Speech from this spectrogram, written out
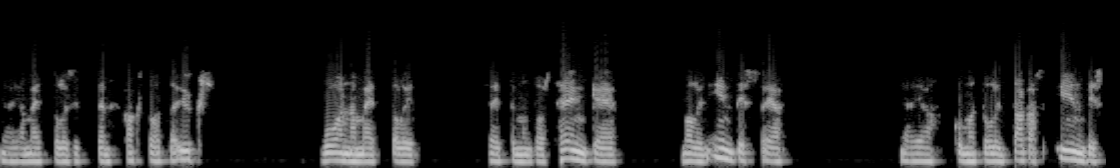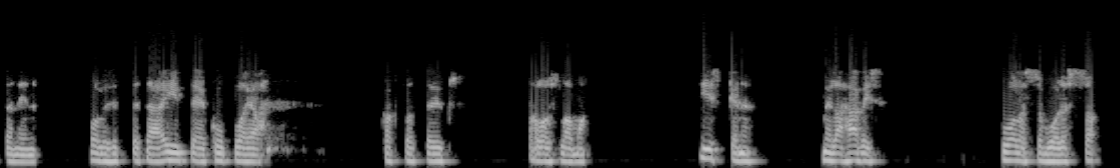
ja, ja meitä oli sitten 2001 vuonna meitä oli 17 henkeä. Mä olin Intissä ja, ja, ja kun mä tulin takaisin Intistä, niin oli sitten tämä IT-kupla ja 2001 talouslama iskenyt. Meillä hävisi puolessa vuodessa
